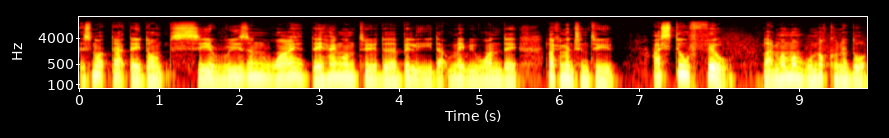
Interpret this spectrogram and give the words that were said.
it's not that they don't see a reason why they hang on to the ability that maybe one day like i mentioned to you i still feel like my mum will knock on the door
